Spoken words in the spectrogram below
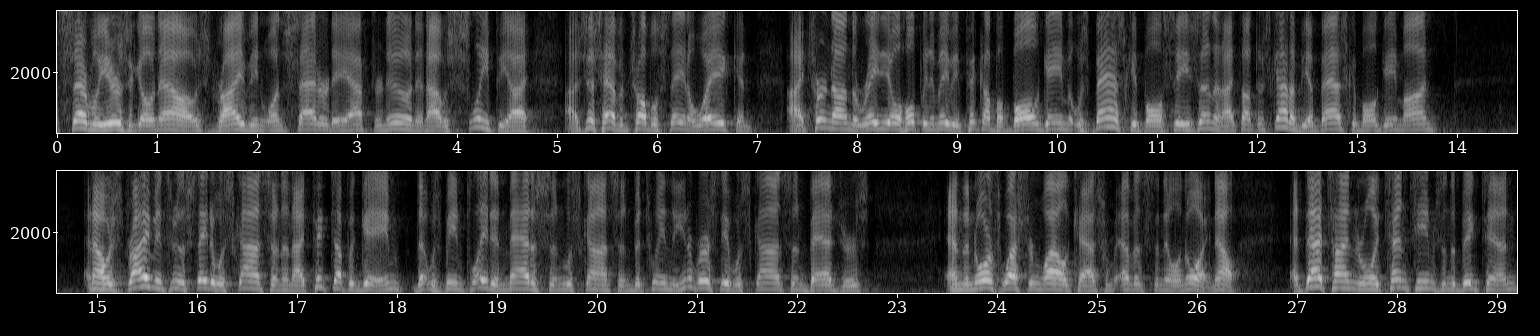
Several years ago now, I was driving one Saturday afternoon and I was sleepy. I, I was just having trouble staying awake and I turned on the radio hoping to maybe pick up a ball game. It was basketball season, and I thought there's got to be a basketball game on. And I was driving through the state of Wisconsin, and I picked up a game that was being played in Madison, Wisconsin, between the University of Wisconsin Badgers and the Northwestern Wildcats from Evanston, Illinois. Now, at that time, there were only 10 teams in the Big Ten,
